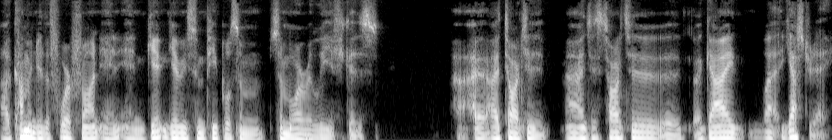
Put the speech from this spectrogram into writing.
uh, coming to the forefront and, and give, giving some people some some more relief because I, I talked to I just talked to a, a guy yesterday.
